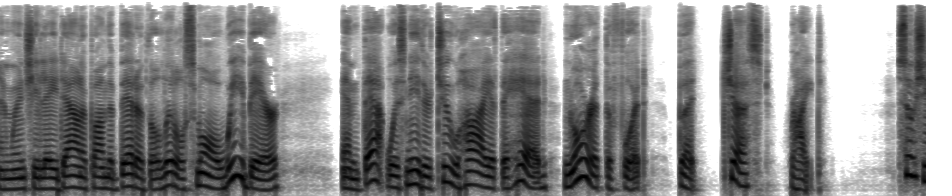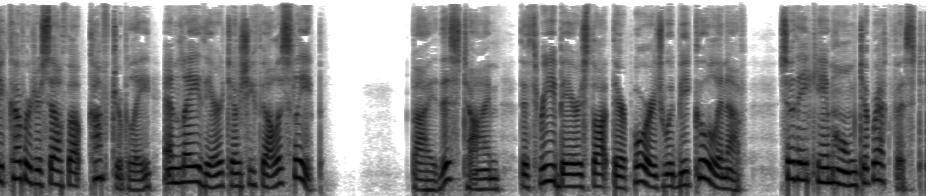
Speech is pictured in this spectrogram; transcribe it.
And when she lay down upon the bed of the little small wee bear, and that was neither too high at the head nor at the foot, but just right. So she covered herself up comfortably and lay there till she fell asleep. By this time, the three bears thought their porridge would be cool enough, so they came home to breakfast.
